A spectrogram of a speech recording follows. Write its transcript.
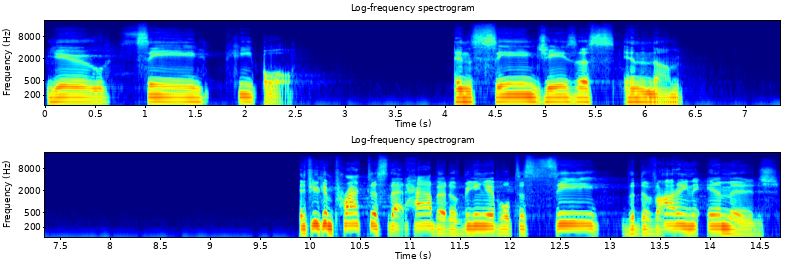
you see people and see Jesus in them. if you can practice that habit of being able to see the divine image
